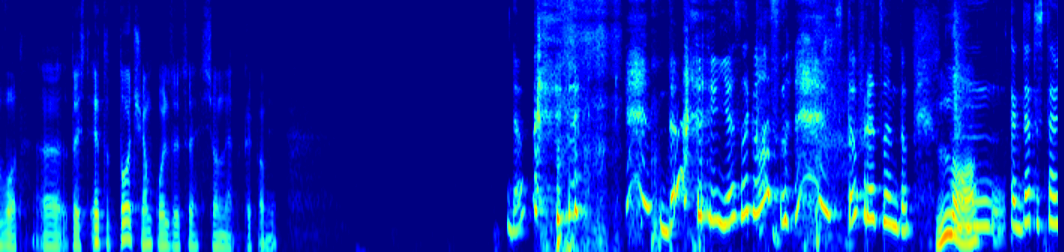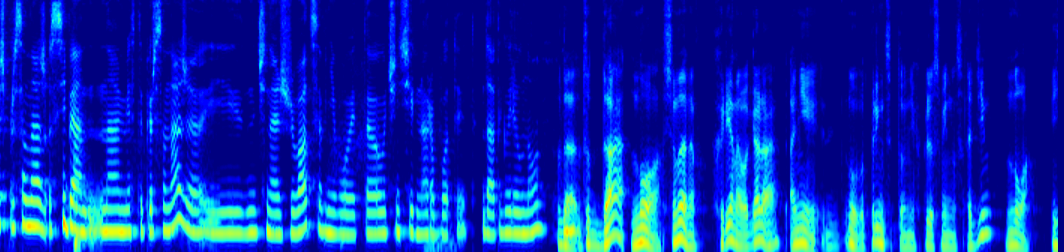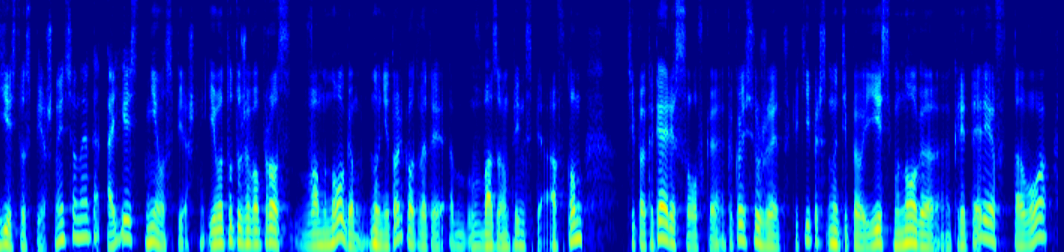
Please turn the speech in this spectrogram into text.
Вот. Э, то есть это то, чем пользуется Сёнэн, как по мне. Да. Да, я согласна, сто процентов. Но... Когда ты ставишь персонажа, себя на место персонажа и начинаешь вживаться в него, это очень сильно работает. Да, ты говорил «но». Да, тут да, но. Сюненов хренова гора. Они, ну вот принцип-то у них плюс-минус один, но есть успешные сонеты, а есть неуспешные. И вот тут уже вопрос во многом, ну не только вот в этой, в базовом принципе, а в том, типа, какая рисовка, какой сюжет, какие персонажи, ну, типа, есть много критериев того,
